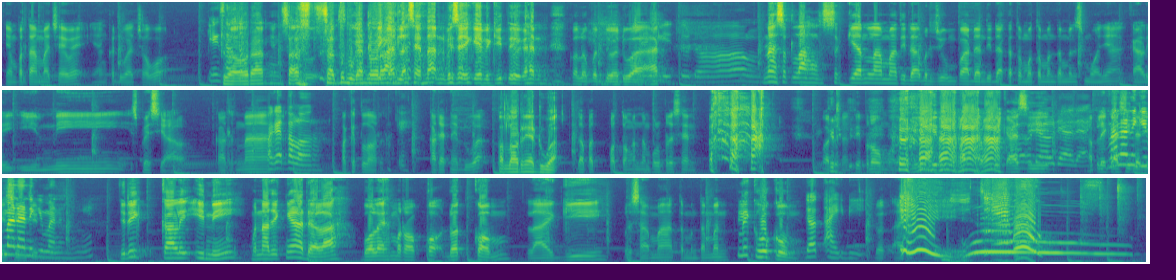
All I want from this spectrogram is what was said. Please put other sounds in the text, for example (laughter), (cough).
Yang pertama cewek, yang kedua cowok. Yang Dua satu- orang, sa- satu bukan yang ketiga orang. adalah setan biasanya kayak begitu kan kalau berdua-duaan. Gitu dong. Nah setelah sekian lama tidak berjumpa dan tidak ketemu teman-teman semuanya kali ini spesial karena Pakai telur. pakai telur. Oke. Karetnya dua Telurnya dua. dapat potongan 60 (laughs) Waduh nanti promo lagi (laughs) Ini aplikasi udah, udah, udah. aplikasi Gimana nih, gimana nih, gimana nih? Jadi kali ini menariknya adalah bolehmerokok.com lagi bersama teman-teman klik hukum. .id.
